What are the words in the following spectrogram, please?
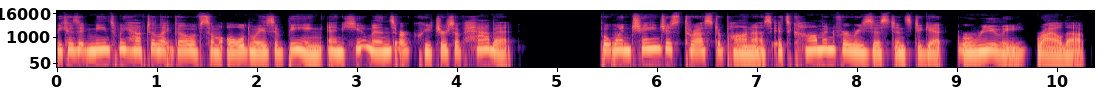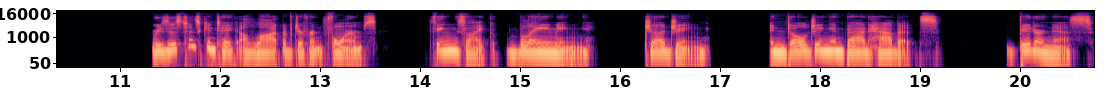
because it means we have to let go of some old ways of being, and humans are creatures of habit. But when change is thrust upon us, it's common for resistance to get really riled up. Resistance can take a lot of different forms. Things like blaming, judging, indulging in bad habits, bitterness,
